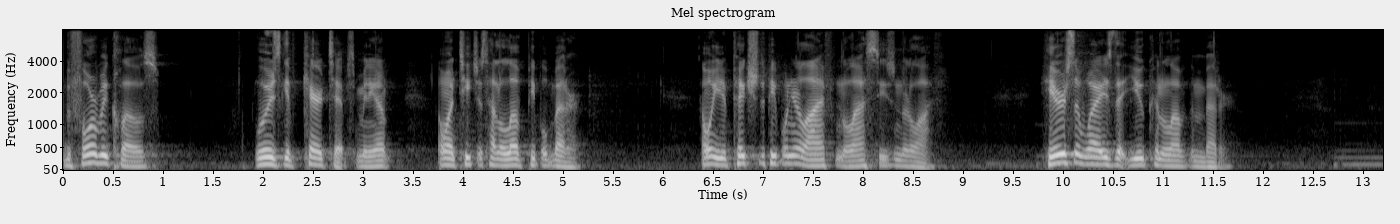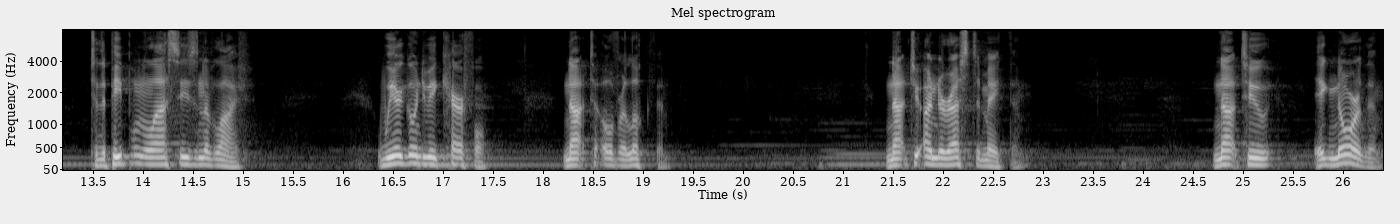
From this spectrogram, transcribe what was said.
Before we close, we always give care tips, meaning I, I want to teach us how to love people better. I want you to picture the people in your life in the last season of their life. Here's the ways that you can love them better. To the people in the last season of life, we are going to be careful not to overlook them not to underestimate them, not to ignore them,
